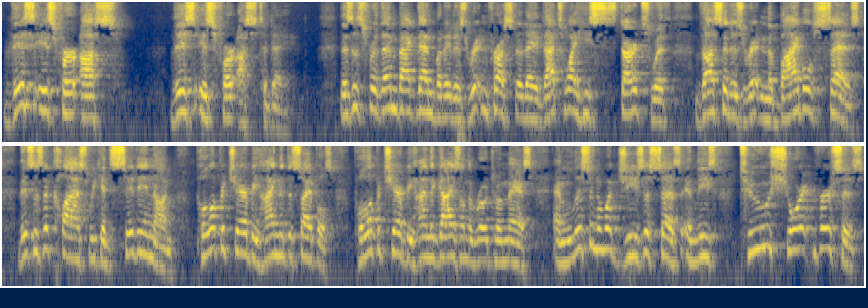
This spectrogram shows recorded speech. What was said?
This is for us. This is for us today. This is for them back then, but it is written for us today. That's why he starts with, Thus it is written. The Bible says this is a class we can sit in on. Pull up a chair behind the disciples, pull up a chair behind the guys on the road to Emmaus, and listen to what Jesus says in these two short verses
